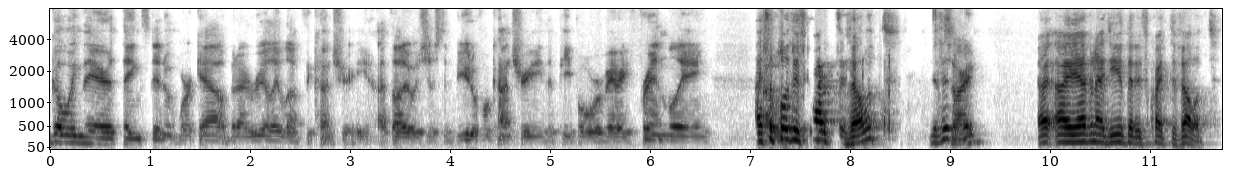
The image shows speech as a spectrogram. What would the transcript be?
going there. Things didn't work out, but I really loved the country. I thought it was just a beautiful country. The people were very friendly. I suppose I was, it's quite developed. Is it? Sorry, I, I have an idea that it's quite developed.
